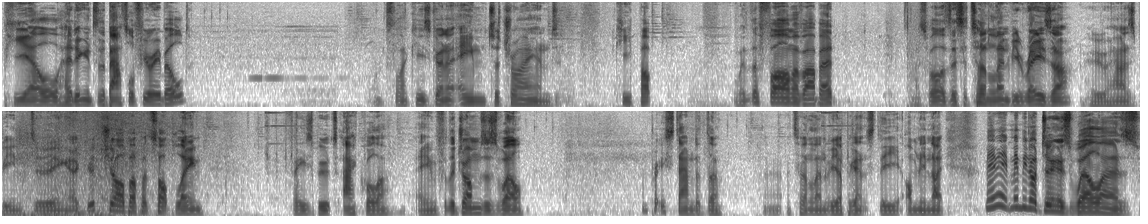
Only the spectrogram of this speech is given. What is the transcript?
PL heading into the Battle Fury build. Looks like he's going to aim to try and keep up with the farm of Abed, as well as this Eternal Envy Razor, who has been doing a good job up at top lane. Phase Boots Aquila, aim for the drums as well. I'm pretty standard though. Uh, Eternal Envy up against the Omni Knight. Maybe maybe not doing as well as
